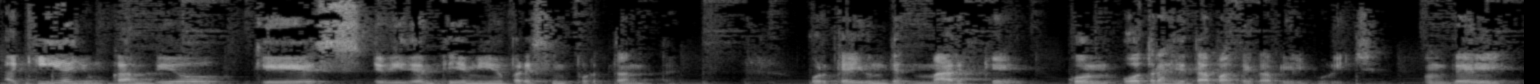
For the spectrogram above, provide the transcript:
Aquí hay un cambio que es evidente y a mí me parece importante, porque hay un desmarque con otras etapas de Gabriel Boric, donde él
